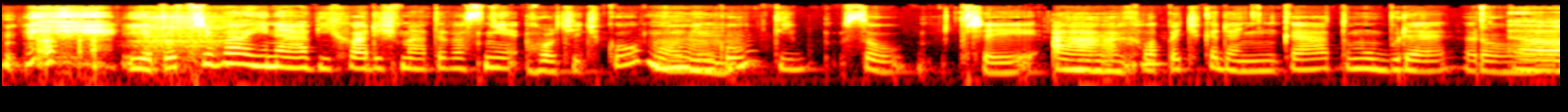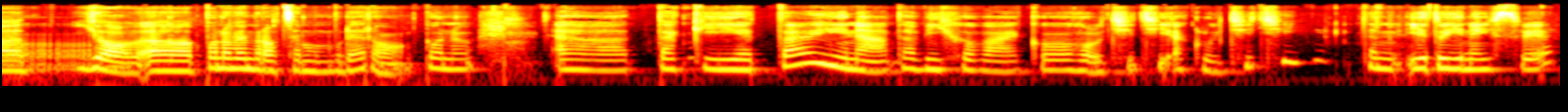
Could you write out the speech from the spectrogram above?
je to třeba jiná výchova, když máte vlastně holčičku, malvinku, hmm. ty jsou tři a hmm. chlapečka Daníka, tomu bude rok. Uh, jo, uh, po novém roce mu bude rok. Po no, uh, tak je to jiná ta výchova jako holčičí a klučičí? Ten, je to jiný svět?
